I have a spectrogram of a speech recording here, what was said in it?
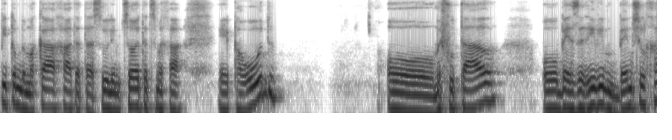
פתאום במכה אחת אתה עשוי למצוא את עצמך אה, פרוד, או מפוטר, או באיזה ריב עם בן שלך,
